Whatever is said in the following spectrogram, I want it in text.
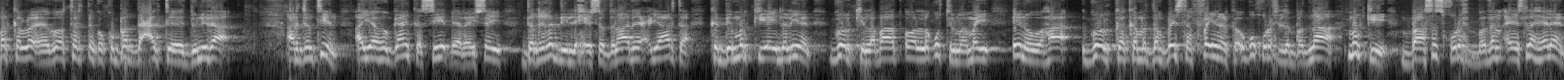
marka loo eego tartanka kubadda cagta ee dunida argentiin ayaa hogaanka sii dheeraysay daqiiqadii lix iyo soddonaad ee ciyaarta kadib markii ay dhaliyeen goolkii labaad oo lagu tilmaamay inuu ahaa goolka kama dambaysta finalka ugu quruxda badnaa. Markii baasas qurux badan ay isla heleen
